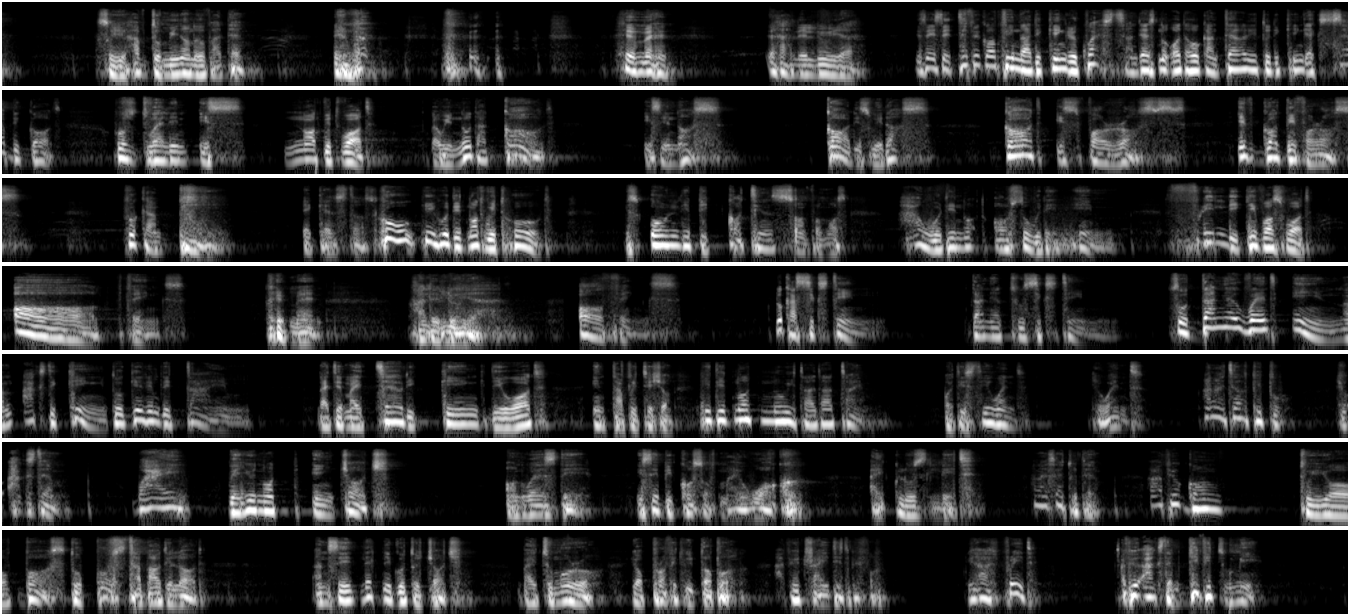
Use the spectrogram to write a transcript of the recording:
So you have dominion over them. Amen. Amen. Hallelujah. He says it's a difficult thing that the king requests, and there's no other who can tell it to the king except the God whose dwelling is not with what? But we know that God is in us. God is with us. God is for us. If God be for us, who can be against us? Who, he who did not withhold his only begotten son from us, how would he not also with him freely give us what? All things. Amen. Hallelujah. All things. Look at 16. Daniel 2:16. So Daniel went in and asked the king to give him the time that he might tell the king the what? Interpretation. He did not know it at that time, but he still went. He went. And I tell people, you ask them, why were you not in church on Wednesday? He said, because of my work, I closed late. And I said to them, have you gone to your boss to boast about the Lord and say, Let me go to church. By tomorrow, your profit will double. Have you tried it before? You have prayed. Have you asked them, Give it to me?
